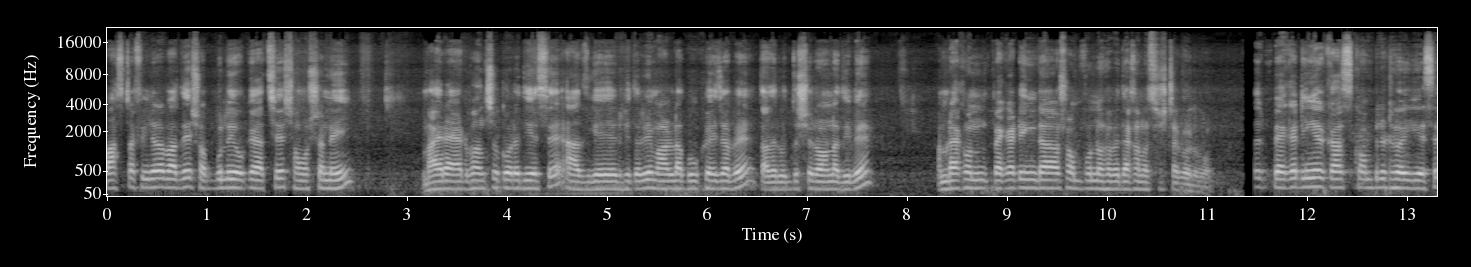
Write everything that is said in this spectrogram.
পাঁচটা ফিডার বাদে সবগুলোই ওকে আছে, সমস্যা নেই। ভাইরা অ্যাডভান্সও করে দিয়েছে। আজকের ভিতরেই মালটা বুক হয়ে যাবে, তাদের উদ্দেশ্যে রওনা দিবে। আমরা এখন প্যাকেটিংটা সম্পূর্ণভাবে দেখানোর চেষ্টা করব। প্যাকেটিংয়ের কাজ কমপ্লিট হয়ে গিয়েছে,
